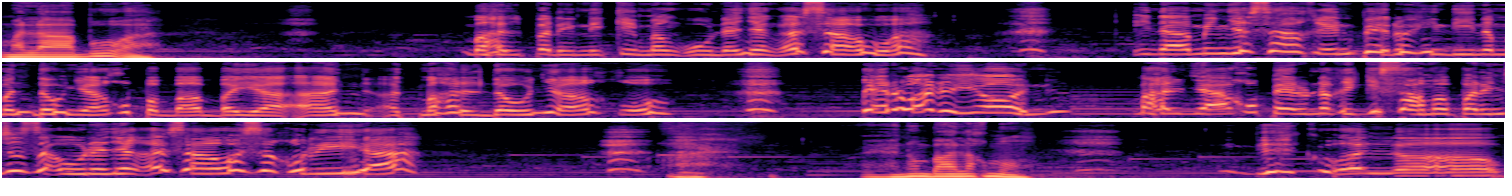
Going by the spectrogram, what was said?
malabo ah. Mahal pa rin ni Kim ang una niyang asawa. Inamin niya sa akin pero hindi naman daw niya ako pababayaan at mahal daw niya ako. Pero ano yon? Mahal niya ako pero nakikisama pa rin siya sa una niyang asawa sa Korea. Ay, anong balak mo? Hindi ko alam.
